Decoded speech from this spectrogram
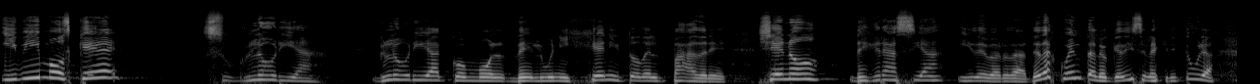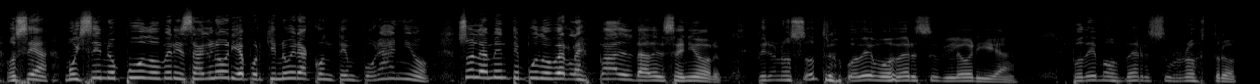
Y vimos que su gloria, gloria como del unigénito del Padre, lleno de gracia y de verdad. ¿Te das cuenta lo que dice la escritura? O sea, Moisés no pudo ver esa gloria porque no era contemporáneo, solamente pudo ver la espalda del Señor, pero nosotros podemos ver su gloria podemos ver su rostro,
